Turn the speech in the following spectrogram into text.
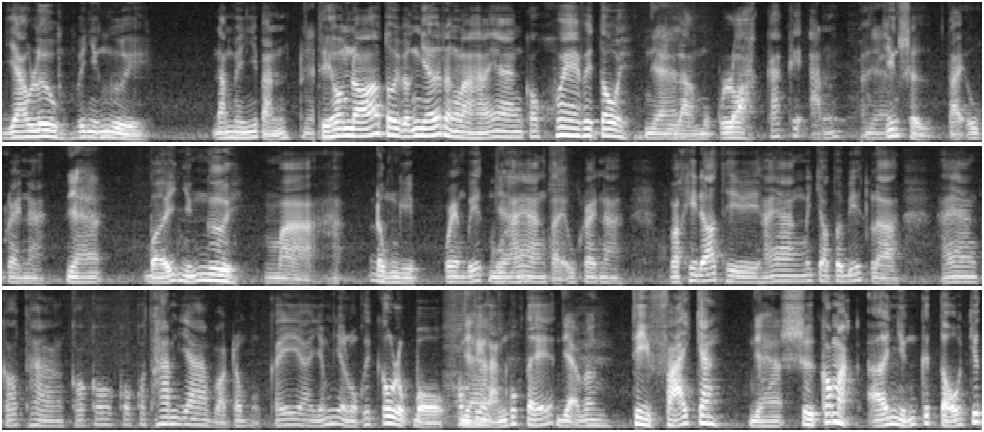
giao lưu với những người đam mê nhiếp ảnh dạ. thì hôm đó tôi vẫn nhớ rằng là Hải An có khoe với tôi dạ. là một loạt các cái ảnh dạ. chiến sự tại Ukraine dạ. bởi những người mà đồng nghiệp quen biết của dạ. Hải An tại Ukraine và khi đó thì Hải An mới cho tôi biết là Hải An có tham có có có có tham gia vào trong một cái à, giống như là một cái câu lạc bộ phóng dạ. viên ảnh quốc tế. Dạ vâng. Thì phải chăng dạ. sự có mặt ở những cái tổ chức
